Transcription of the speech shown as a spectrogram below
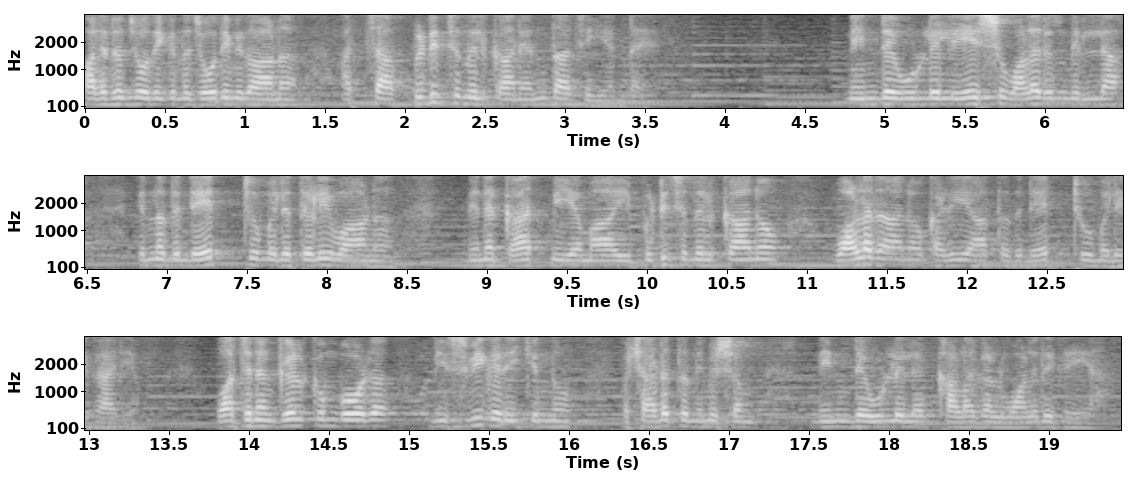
പലരും ചോദിക്കുന്ന ചോദ്യം ഇതാണ് അച്ഛ പിടിച്ചു നിൽക്കാൻ എന്താ ചെയ്യണ്ടേ? നിന്റെ ഉള്ളിൽ യേശു വളരുന്നില്ല എന്നതിന്റെ ഏറ്റവും വലിയ തെളിവാണ് നിനക്ക് ആത്മീയമായി പിടിച്ചു നിൽക്കാനോ വളരാനോ കഴിയാത്തതിന്റെ ഏറ്റവും വലിയ കാര്യം. വചനം കേൾക്കുമ്പോൾ നീ സ്വീകരിക്കുന്നു പക്ഷെ അടുത്ത നിമിഷം നിന്റെ ഉള്ളിലെ കളകൾ വളരുകയാണ്.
